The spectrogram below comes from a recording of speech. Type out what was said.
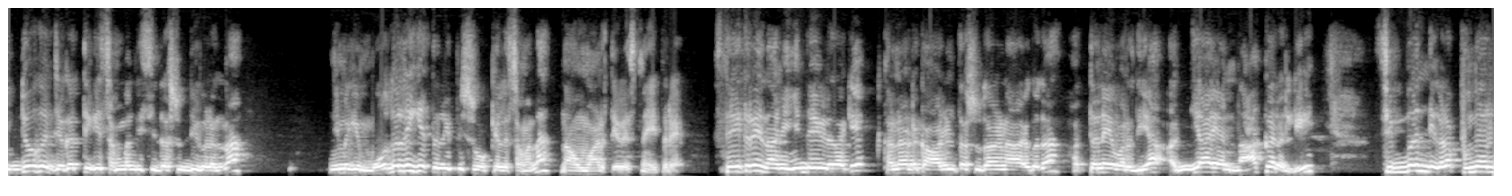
ಉದ್ಯೋಗ ಜಗತ್ತಿಗೆ ಸಂಬಂಧಿಸಿದ ಸುದ್ದಿಗಳನ್ನ ನಿಮಗೆ ಮೊದಲಿಗೆ ತಲುಪಿಸುವ ಕೆಲಸವನ್ನ ನಾವು ಮಾಡ್ತೇವೆ ಸ್ನೇಹಿತರೆ. ಸ್ನೇಹಿತರೆ, ನಾನು ಹಿಂದೆ ಹೇಳಿದ ಹಾಗೆ ಕರ್ನಾಟಕ ಆಡಳಿತ ಸುಧಾರಣಾ ಆಯೋಗದ ಹತ್ತನೇ ವರದಿಯ ಅಧ್ಯಾಯ ನಾಲ್ಕರಲ್ಲಿ ಸಿಬ್ಬಂದಿಗಳ ಪುನರ್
